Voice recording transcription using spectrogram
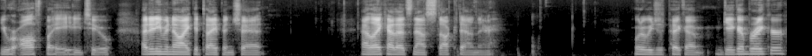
You were off by 82. I didn't even know I could type in chat. I like how that's now stuck down there. What do we just pick up? Giga Breaker?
